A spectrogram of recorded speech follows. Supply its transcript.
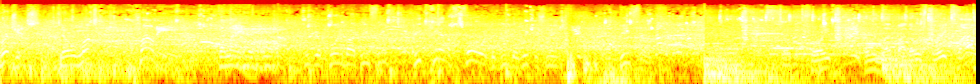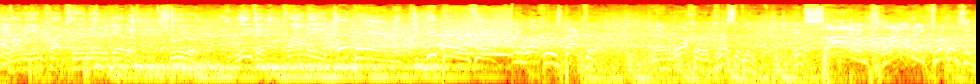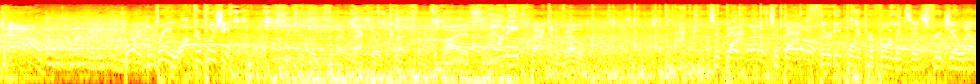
Bridges. No look. Clowney. The lane. To your point about defense, he can't afford to be the weakest link on defense. Detroit, only led by those three. Clowney. Clowney and Claxton in there together. Schroeder, leave it. Clowney, open. He buries it. Lonnie Walker is back there. And Walker aggressively inside, and Clowney throws it down. Three, Walker pushing. Sixers looking for that backdoor cut from Tobias. Clowney Back and available. back to back to back 30 point performances for Joel.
